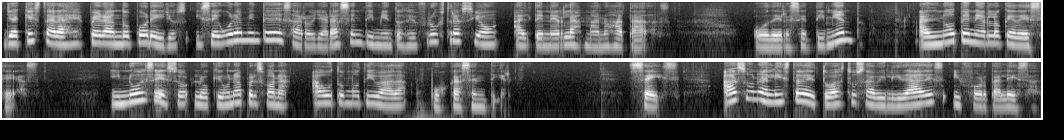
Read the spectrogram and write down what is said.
ya que estarás esperando por ellos y seguramente desarrollarás sentimientos de frustración al tener las manos atadas, o de resentimiento al no tener lo que deseas. Y no es eso lo que una persona automotivada busca sentir. 6. Haz una lista de todas tus habilidades y fortalezas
